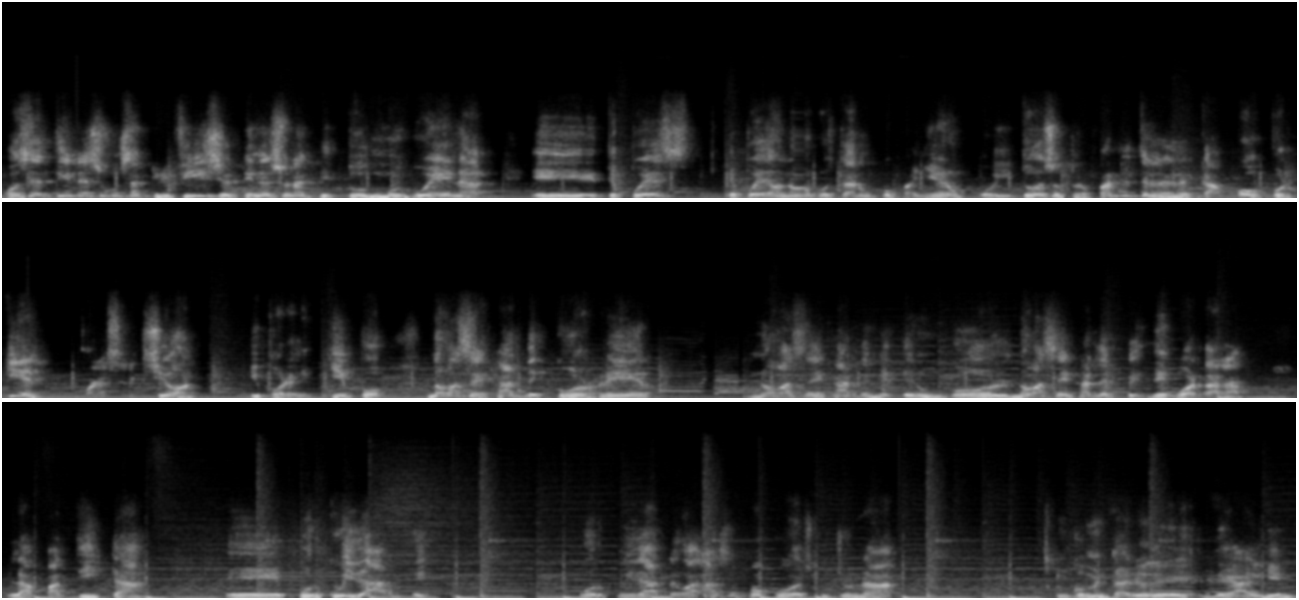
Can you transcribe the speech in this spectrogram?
O sea, tienes un sacrificio, tienes una actitud muy buena, eh, te puedes, te puede o no gustar un compañero y todo eso, pero pártetela en el campo. ¿Por quién? Por la selección y por el equipo. No vas a dejar de correr, no vas a dejar de meter un gol, no vas a dejar de, guardar la, patita eh, por cuidarte, por cuidarte. Hace poco escuché una, un comentario de, alguien,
